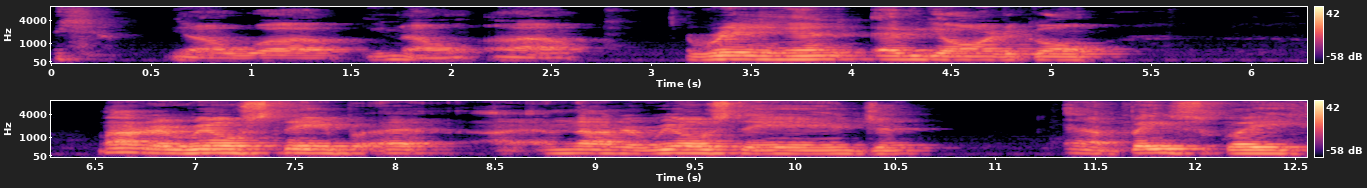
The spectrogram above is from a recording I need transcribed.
you know, uh, you know, uh, reading in every article. Not a real estate, uh, I'm not a real estate agent and basically,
